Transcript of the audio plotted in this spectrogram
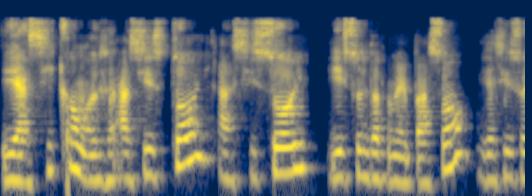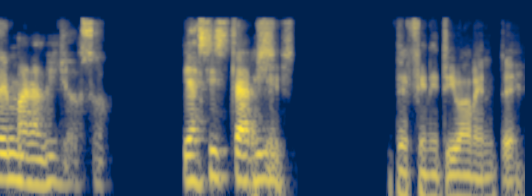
Y así como así estoy, así soy, y esto es lo que me pasó, y así soy maravilloso. Y así está Así bien, definitivamente.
